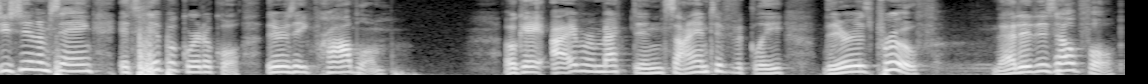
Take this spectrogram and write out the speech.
Do you see what I'm saying? It's hypocritical. There is a problem. Okay, ivermectin, scientifically, there is proof that it is helpful.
